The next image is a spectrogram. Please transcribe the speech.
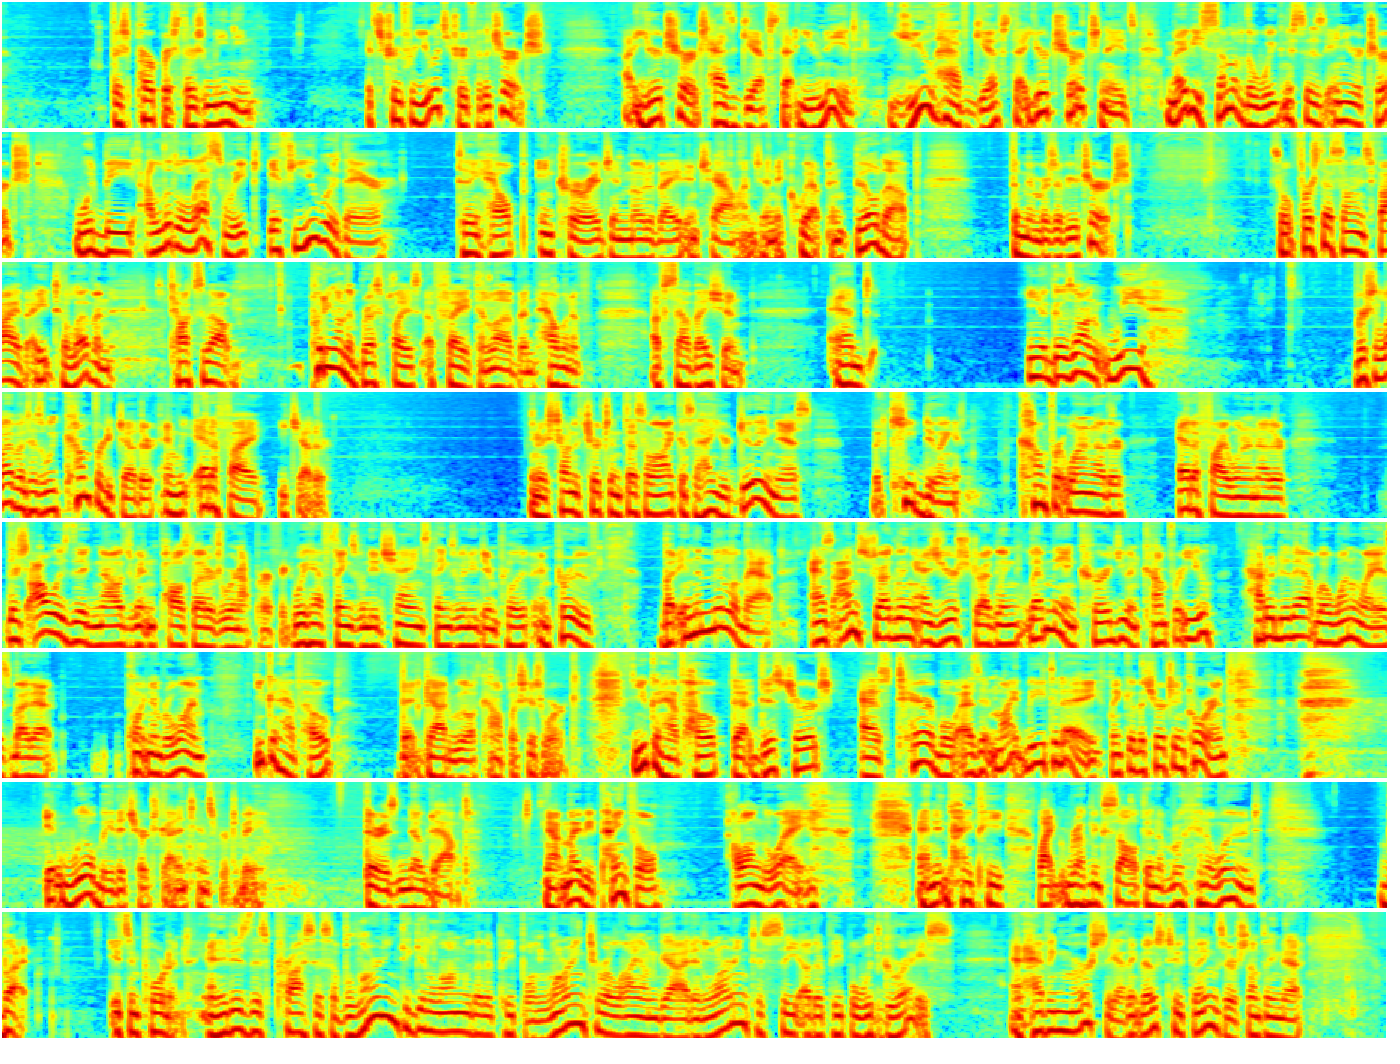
there's purpose, there's meaning. It's true for you, it's true for the church. Uh, your church has gifts that you need. You have gifts that your church needs. Maybe some of the weaknesses in your church would be a little less weak if you were there to help encourage and motivate and challenge and equip and build up the members of your church. So 1 Thessalonians 5 8 to 11 talks about putting on the breastplate of faith and love and helmet of, of salvation. And, you know, it goes on, we Verse 11 says, We comfort each other and we edify each other. You know, he's telling the church in Thessalonica, and say, Hey, you're doing this, but keep doing it. Comfort one another, edify one another. There's always the acknowledgement in Paul's letters we're not perfect. We have things we need to change, things we need to improve. But in the middle of that, as I'm struggling, as you're struggling, let me encourage you and comfort you. How do we do that? Well, one way is by that point number one, you can have hope that God will accomplish his work. You can have hope that this church, as terrible as it might be today, think of the church in Corinth, it will be the church God intends for it to be. There is no doubt. Now, it may be painful along the way, and it may be like rubbing salt in a, in a wound, but it's important. And it is this process of learning to get along with other people and learning to rely on God and learning to see other people with grace and having mercy. I think those two things are something that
